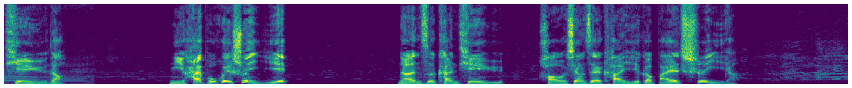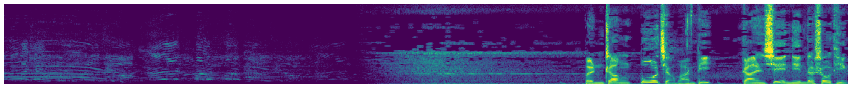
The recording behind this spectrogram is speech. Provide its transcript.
天宇道：“你还不会瞬移？”男子看天宇，好像在看一个白痴一样。本章播讲完毕，感谢您的收听。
